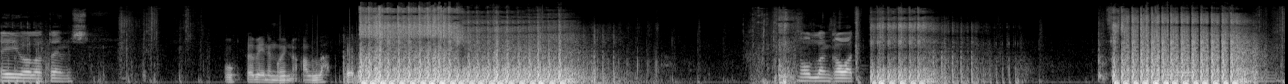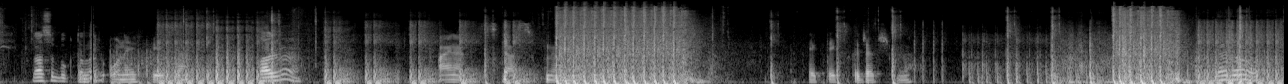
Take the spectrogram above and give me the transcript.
Eyvallah dayımız. Bukta benim oyun Allah belanı. Ne oldu lan gavat? Nasıl bukta lan? 10 FPS'den. Harbi mi? Aynen silah sıkmıyorum ya. Tek tek sıkacak şimdi. Nerede o?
